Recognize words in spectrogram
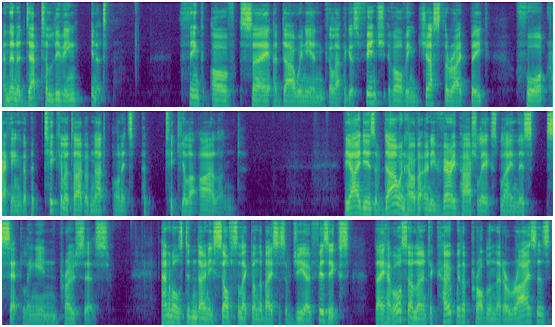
and then adapt to living in it. Think of, say, a Darwinian Galapagos finch evolving just the right beak for cracking the particular type of nut on its particular island. The ideas of Darwin, however, only very partially explain this settling in process. Animals didn't only self-select on the basis of geophysics, they have also learned to cope with a problem that arises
